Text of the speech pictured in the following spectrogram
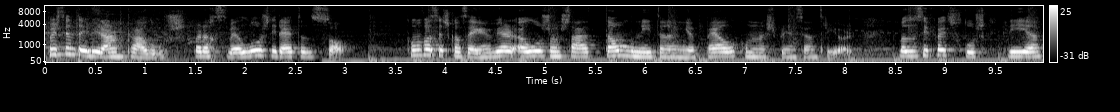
Depois tentei virar-me para a luz, para receber luz direta do sol. Como vocês conseguem ver, a luz não está tão bonita na minha pele como na experiência anterior, mas os efeitos de luz que cria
